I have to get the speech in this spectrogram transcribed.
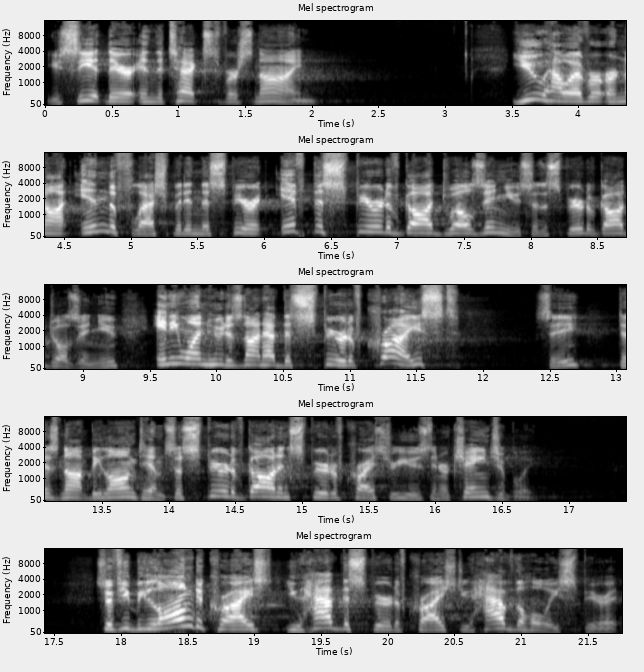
You see it there in the text, verse 9. You, however, are not in the flesh, but in the Spirit, if the Spirit of God dwells in you. So the Spirit of God dwells in you. Anyone who does not have the Spirit of Christ, see, does not belong to him. So Spirit of God and Spirit of Christ are used interchangeably. So if you belong to Christ, you have the Spirit of Christ, you have the Holy Spirit.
